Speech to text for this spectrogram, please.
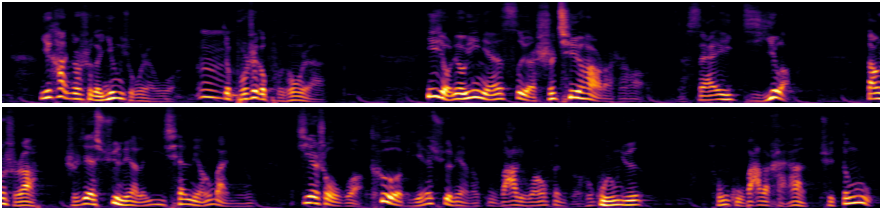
一看就是个英雄人物，嗯，就不是个普通人。一九六一年四月十七号的时候，CIA 急了，当时啊，直接训练了一千两百名接受过特别训练的古巴流亡分子和雇佣军，从古巴的海岸去登陆，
